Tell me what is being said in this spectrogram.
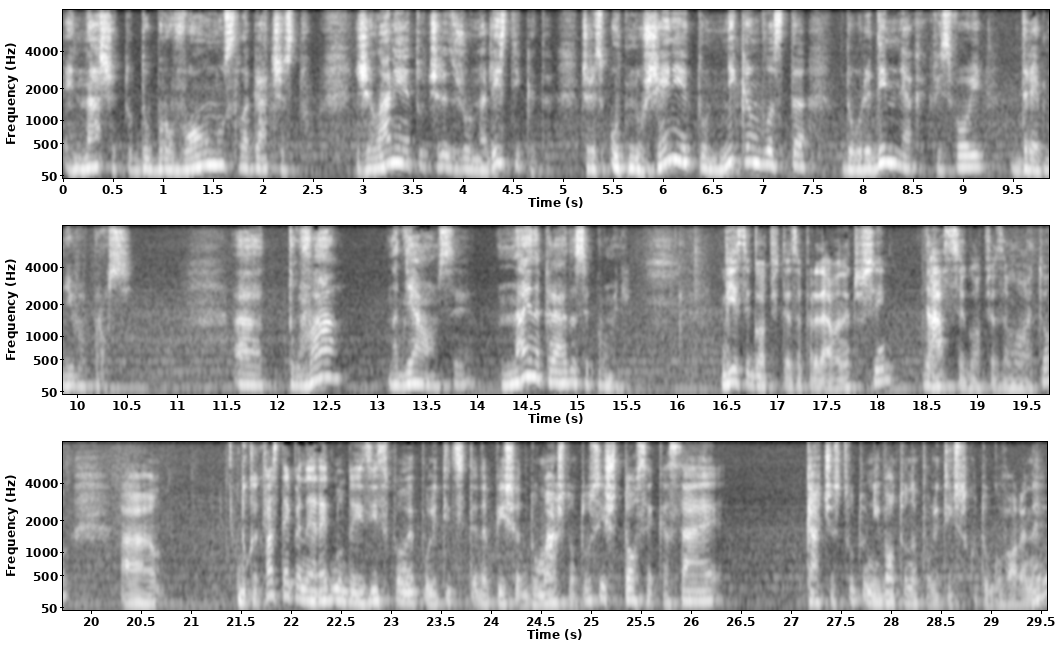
е нашето доброволно слагачество. Желанието чрез журналистиката, чрез отношението ни към властта да уредим някакви свои дребни въпроси. А, това, надявам се, най-накрая да се промени. Вие се готвите за предаването си, Да. аз се готвя за моето. А, до каква степен е редно да изискваме политиците да пишат домашното си, що се касае качеството, нивото на политическото говорене,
